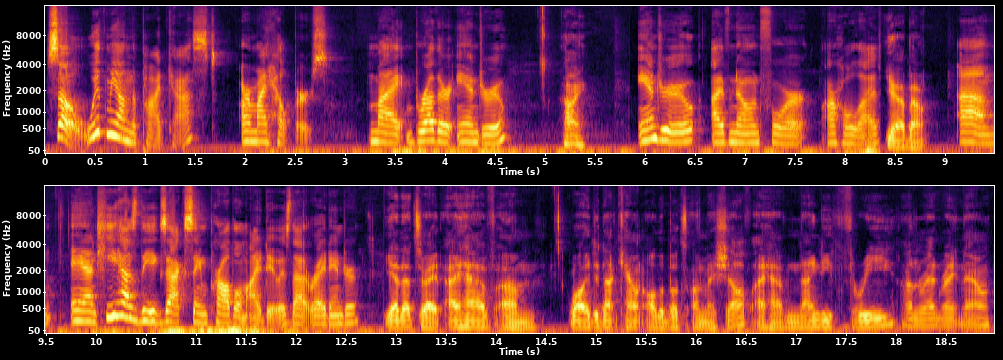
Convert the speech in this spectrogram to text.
So, with me on the podcast are my helpers my brother Andrew. Hi. Andrew, I've known for our whole lives. Yeah, about. Um, and he has the exact same problem I do. Is that right, Andrew? Yeah, that's right. I have, um, while I did not count all the books on my shelf, I have 93 unread right now.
